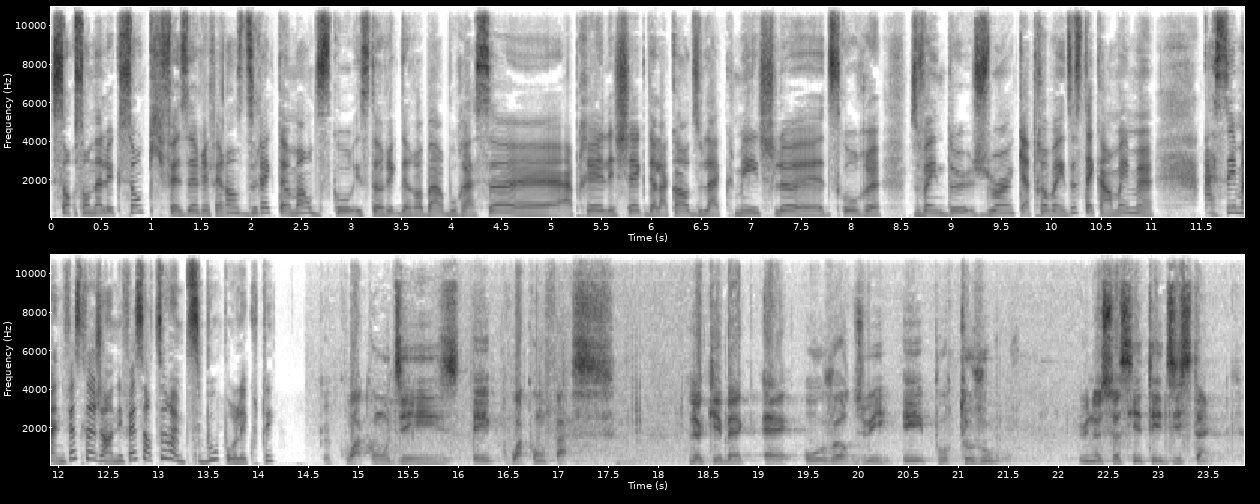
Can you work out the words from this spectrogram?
Son, allocution qui faisait référence directement au discours historique de Robert Bourassa après l'échec de l'accord du lac Meech, le discours du 22 juin 90, c'était quand même assez manifeste. J'en ai fait sortir un petit bout pour l'écouter que quoi qu'on dise et quoi qu'on fasse, le Québec est aujourd'hui et pour toujours une société distincte,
